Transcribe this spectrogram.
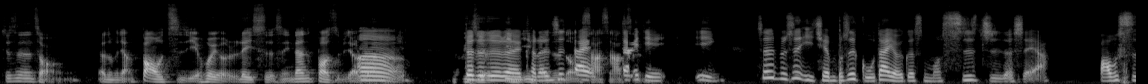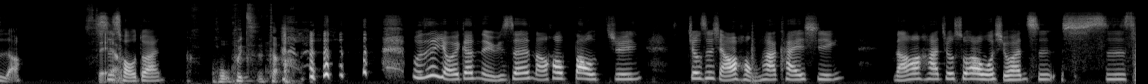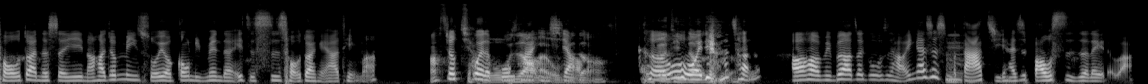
就是那种要怎么讲，报纸也会有类似的声音，但是报纸比较软一点。对对对对，可能是带带一点硬。这不是以前不是古代有一个什么失职的谁啊？褒姒啊，丝绸缎。我不知道。不是有一个女生，然后暴君就是想要哄她开心，然后他就说啊，我喜欢吃丝绸缎的声音，然后就命所有宫里面的一直丝绸缎给她听吗？啊，就为了博他一笑。可恶，我一定要查。好好，你不知道这个故事好，应该是什么妲己还是褒姒之类的吧？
